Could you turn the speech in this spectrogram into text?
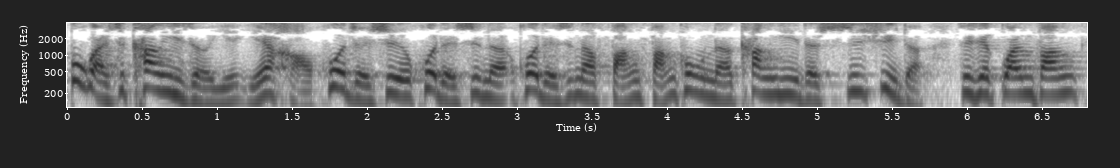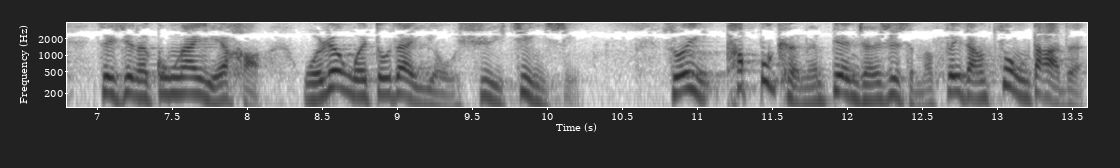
不管是抗议者也也好，或者是或者是呢，或者是呢防防控呢抗议的失序的这些官方这些呢公安也好。我认为都在有序进行，所以它不可能变成是什么非常重大的、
